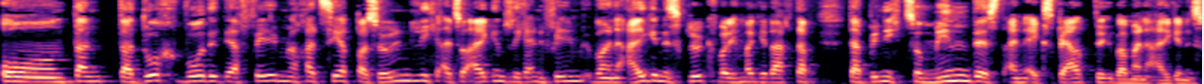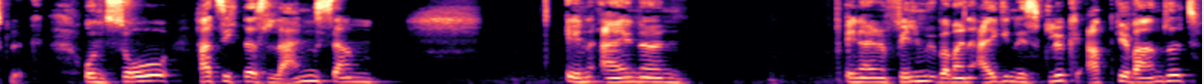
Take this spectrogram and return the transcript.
Und dann dadurch wurde der Film noch als sehr persönlich, also eigentlich ein Film über mein eigenes Glück, weil ich mir gedacht habe, da bin ich zumindest ein Experte über mein eigenes Glück. Und so hat sich das langsam in einen in einen Film über mein eigenes Glück abgewandelt.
